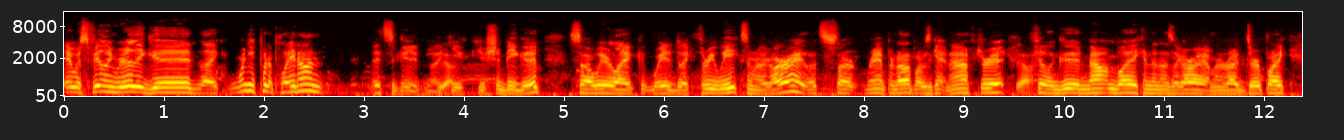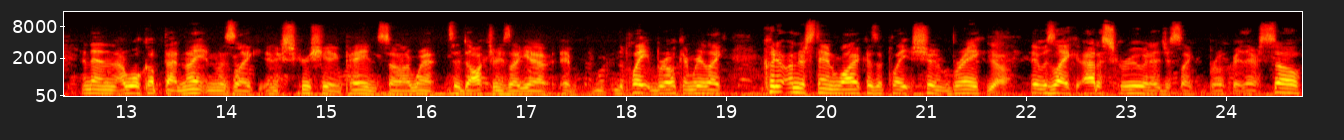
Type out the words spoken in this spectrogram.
it was feeling really good. Like when you put a plate on, it's good. Like Yeah. you, you should be good. So we were like waited like three weeks and we're like, all right, let's start ramping up. I was getting after it, Yeah. feeling good, mountain bike, and then I was like, all right, I'm gonna ride a dirt bike. And then I woke up that night and was like in excruciating pain. So I went to the doctor and he's like, yeah, it, the plate broke, and we are like, couldn't understand why because the plate shouldn't break yeah, it was like out of screw and it just like broke right there. So,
